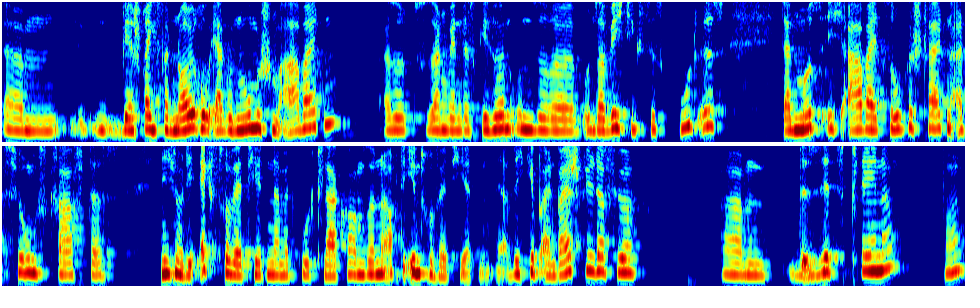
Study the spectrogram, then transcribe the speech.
ähm, wir sprechen von neuroergonomischem Arbeiten. Also zu sagen, wenn das Gehirn unsere, unser wichtigstes Gut ist, dann muss ich Arbeit so gestalten als Führungskraft, dass nicht nur die Extrovertierten damit gut klarkommen, sondern auch die Introvertierten. Also ich gebe ein Beispiel dafür. Ähm, Sitzpläne. Ja,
